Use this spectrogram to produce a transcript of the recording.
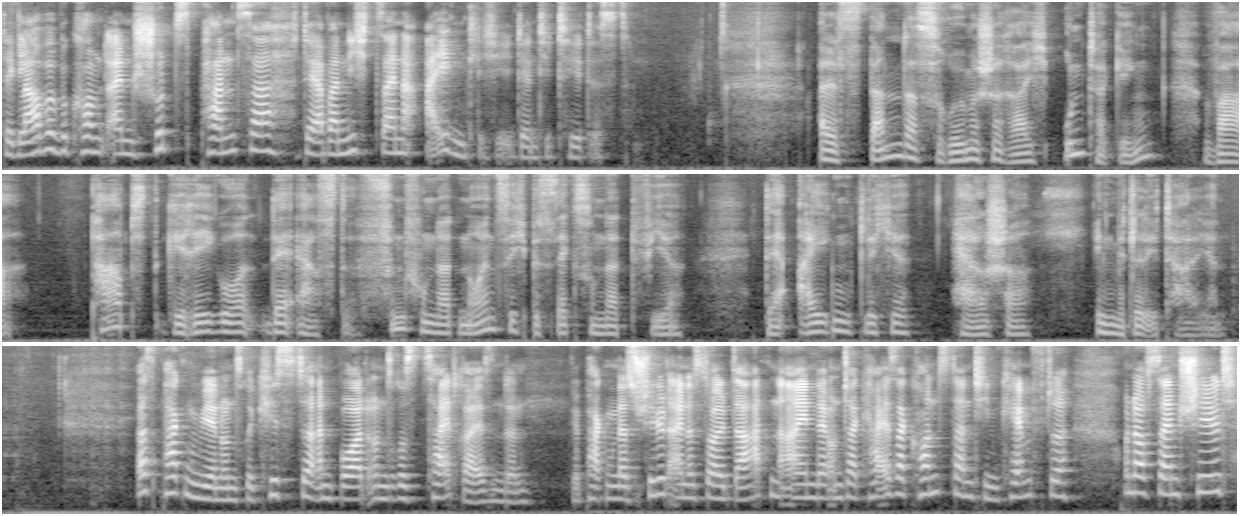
Der Glaube bekommt einen Schutzpanzer, der aber nicht seine eigentliche Identität ist. Als dann das römische Reich unterging, war Papst Gregor I. 590 bis 604 der eigentliche Herrscher in Mittelitalien. Was packen wir in unsere Kiste an Bord unseres Zeitreisenden? Wir packen das Schild eines Soldaten ein, der unter Kaiser Konstantin kämpfte und auf sein Schild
